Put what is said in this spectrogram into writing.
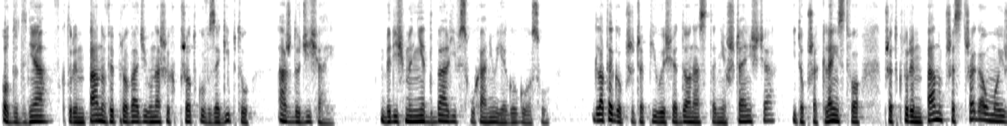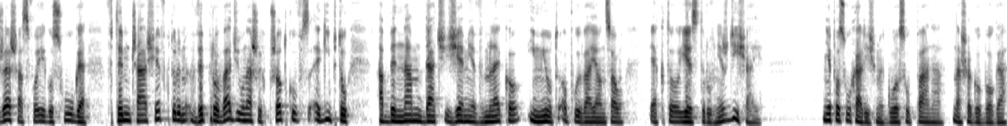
od dnia, w którym Pan wyprowadził naszych przodków z Egiptu, aż do dzisiaj. Byliśmy niedbali w słuchaniu Jego głosu. Dlatego przyczepiły się do nas te nieszczęścia i to przekleństwo, przed którym Pan przestrzegał Mojżesza, swojego sługę, w tym czasie, w którym wyprowadził naszych przodków z Egiptu, aby nam dać ziemię w mleko i miód opływającą, jak to jest również dzisiaj. Nie posłuchaliśmy głosu Pana, naszego Boga,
